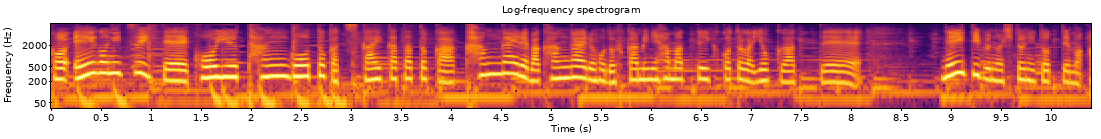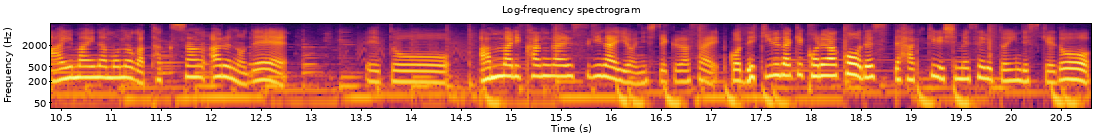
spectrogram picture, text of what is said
こう英語についてこういう単語とか使い方とか考えれば考えるほど深みにはまっていくことがよくあってネイティブの人にとっても曖昧なものがたくさんあるのでえっ、ー、とあんまり考えすぎないようにしてください。こうできるだけこれはこうですってはっきり示せるといいんですけど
